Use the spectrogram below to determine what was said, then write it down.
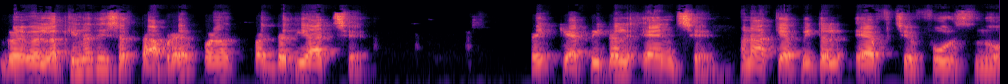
ઘણી વાર લખી નથી શકતા આપણે, પણ પદ્ધતિ આ જ છે. કેપિટલ એન છે અને આ કેપિટલ એફ છે ફોર્સ નો.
